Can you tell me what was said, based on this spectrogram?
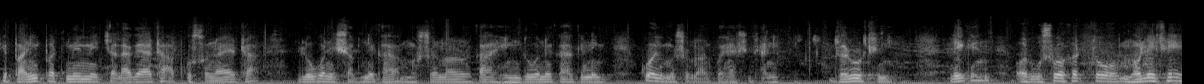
कि पानीपत में मैं चला गया था, आपको सुनाया था। लोगों ने सबने कहा, मुसलमानों ने कहा, हिंदुओं ने कहा कि नहीं, कोई मुसलमान को यहाँ से जाने की ज़रूरत ही नहीं लेकिन, और उस वक्त तो मोहल्ले थे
